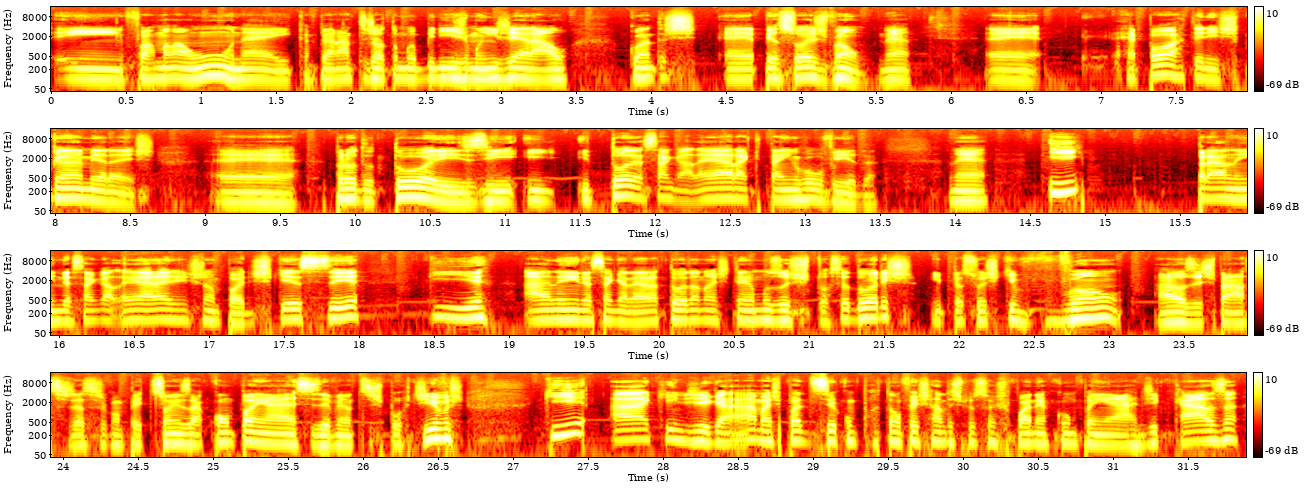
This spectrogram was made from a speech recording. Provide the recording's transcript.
em Fórmula 1, né, e campeonatos de automobilismo em geral, quantas é, pessoas vão, né? É, repórteres, câmeras, é, produtores e, e, e, toda essa galera que está envolvida, né? E para além dessa galera, a gente não pode esquecer que além dessa galera toda, nós temos os torcedores e pessoas que vão aos espaços dessas competições acompanhar esses eventos esportivos. Que há quem diga, ah, mas pode ser com portão fechado, as pessoas podem acompanhar de casa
